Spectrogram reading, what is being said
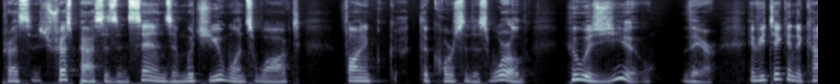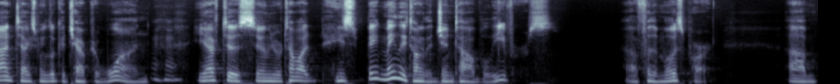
press- trespasses and sins in which you once walked, following the course of this world, who was you there? If you take into context, when we look at chapter one, you have to assume we're talking about, he's mainly talking to Gentile believers uh, for the most part. Um,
